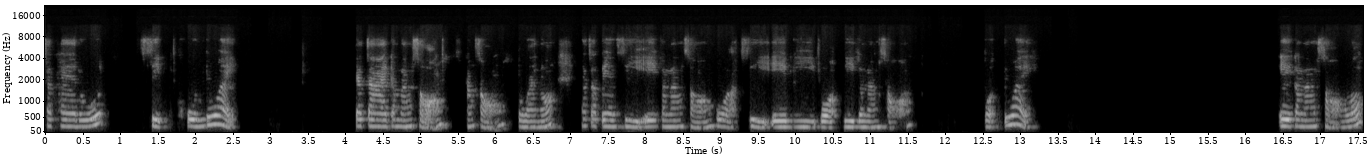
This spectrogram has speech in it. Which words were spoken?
square root 10 คูณด้วย ระจายกำลังสองทั้งสองตัวเนาะก็จะเป็น 4a กำลังสองบวก 4ab บวก b กำลังสองบวกด้วย a กำลังสองลบ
